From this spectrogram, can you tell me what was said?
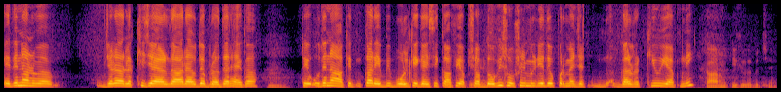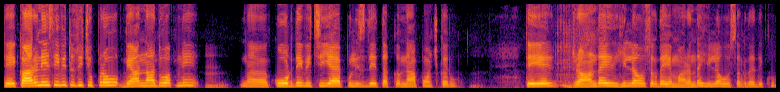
ਇਹਦੇ ਨਾਲ ਜਿਹੜਾ ਲੱਖੀ ਜੈਲਦਾਰ ਹੈ ਉਹਦਾ ਬ੍ਰਦਰ ਹੈਗਾ। ਤੇ ਉਹਦੇ ਨਾਲ ਆ ਕੇ ਘਰੇ ਵੀ ਬੋਲ ਕੇ ਗਏ ਸੀ ਕਾਫੀ ਅਪਸ਼ਬਦ। ਉਹ ਵੀ ਸੋਸ਼ਲ ਮੀਡੀਆ ਦੇ ਉੱਪਰ ਮੈਂ ਗੱਲ ਰੱਖੀ ਹੋਈ ਹੈ ਆਪਣੀ। ਕਾਰਨ ਕੀ ਸੀ ਉਹਦੇ ਪਿੱਛੇ? ਤੇ ਕਾਰਨ ਇਹ ਸੀ ਵੀ ਤੁਸੀਂ ਚੁੱਪ ਰਹੋ ਬਿਆਨ ਨਾ ਦਿਓ ਆਪਣੇ। ਕੋਰਟ ਦੇ ਵਿੱਚ ਜਾਂ ਪੁਲਿਸ ਦੇ ਤੱਕ ਨਾ ਪਹੁੰਚ ਕਰੋ। ਤੇ ਡਰਾਉਣ ਦਾ ਹੀਲਾ ਹੋ ਸਕਦਾ ਜਾਂ ਮਾਰਨ ਦਾ ਹੀਲਾ ਹੋ ਸਕਦਾ ਦੇਖੋ।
